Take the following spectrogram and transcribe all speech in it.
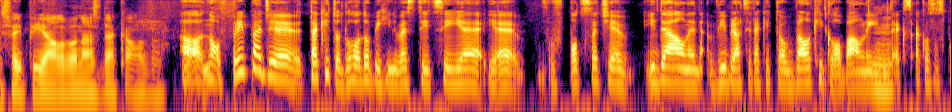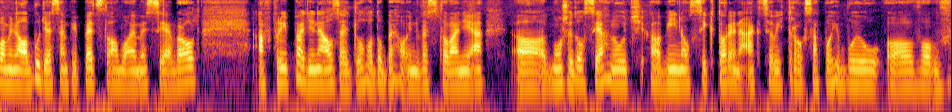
SAP alebo Nasdaq? Alebo... Uh, no, v prípade takýchto dlhodobých investícií je, je v podstate ideálne vybrať si takýto veľký globálny mm. index. Ako som spomínala, bude S&P 500 alebo MSCI World a v prípade naozaj dlhodobého investovania uh, môže dosiahnuť uh, výnosy, ktoré na akciových trhoch sa pohybujú uh, vo, v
